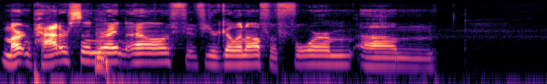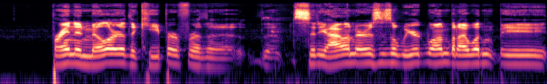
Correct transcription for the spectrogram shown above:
Martin Paterson Hmm. right now, if, if you're going off of form. Um, Brandon Miller, the keeper for the, the City Islanders, is a weird one, but I wouldn't be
